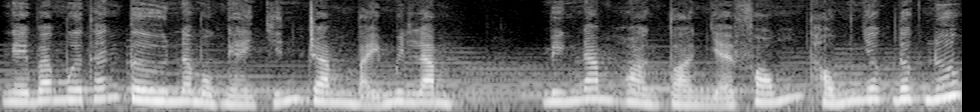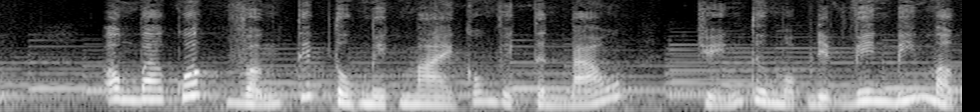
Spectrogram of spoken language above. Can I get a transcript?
Ngày 30 tháng 4 năm 1975, miền Nam hoàn toàn giải phóng thống nhất đất nước. Ông Ba Quốc vẫn tiếp tục miệt mài công việc tình báo, chuyển từ một điệp viên bí mật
